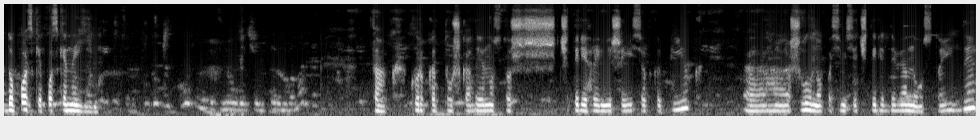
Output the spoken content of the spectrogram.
до паски паски не їм. Так, курка тушка 94 гривні 60 копійок. Е, Шлунок по 74,90 йде.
